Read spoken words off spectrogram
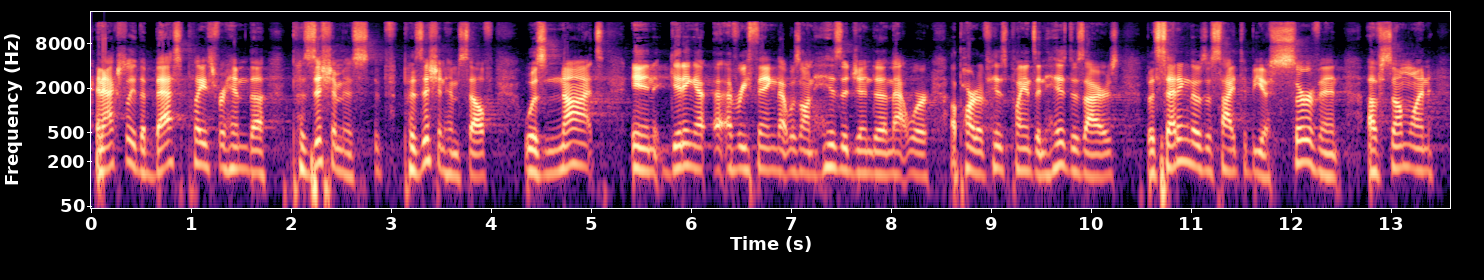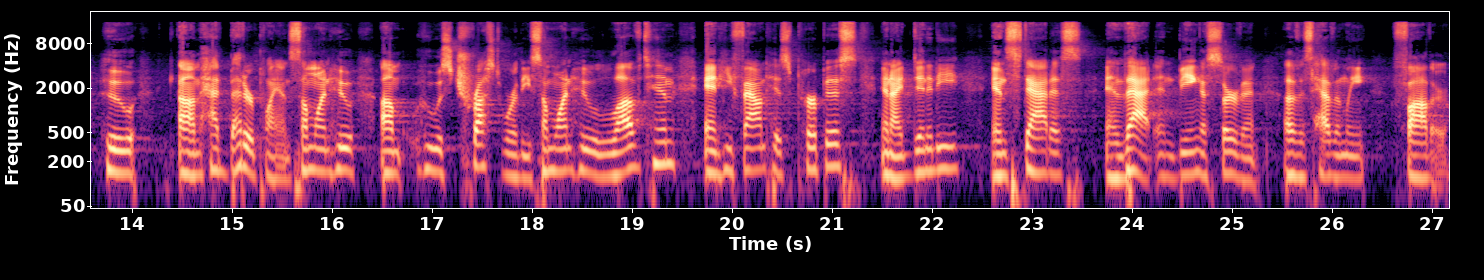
And actually, the best place for him to position, his, position himself was not in getting everything that was on his agenda and that were a part of his plans and his desires, but setting those aside to be a servant of someone who um, had better plans, someone who, um, who was trustworthy, someone who loved him, and he found his purpose and identity and status and that in being a servant of his heavenly Father.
